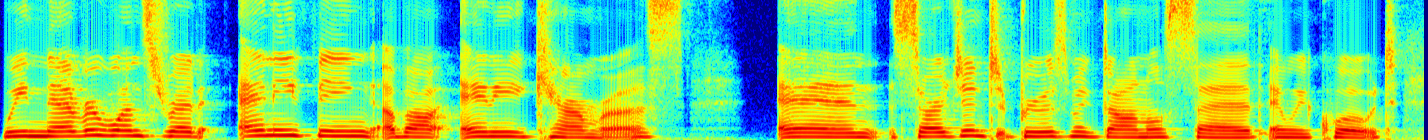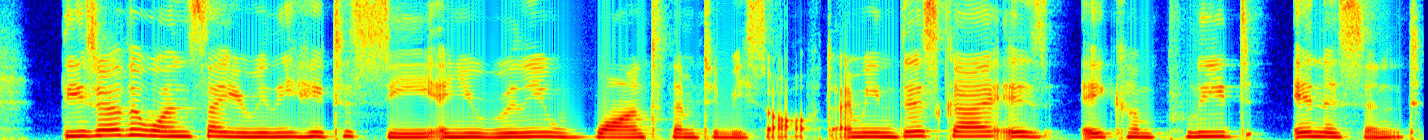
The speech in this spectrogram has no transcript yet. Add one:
we never once read anything about any cameras. And Sergeant Bruce McDonald said, and we quote, these are the ones that you really hate to see and you really want them to be solved. I mean, this guy is a complete innocent.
